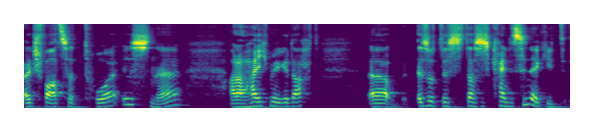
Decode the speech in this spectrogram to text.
ein schwarzer Tor ist, ne? Aber dann habe ich mir gedacht, äh, also das, dass es keinen Sinn ergibt.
